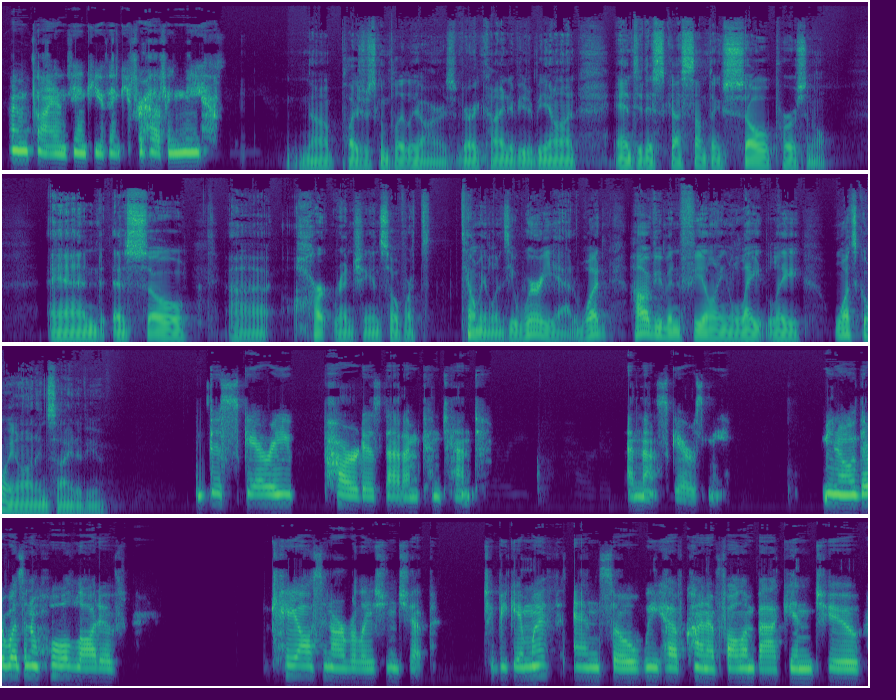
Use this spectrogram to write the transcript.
I'm fine, thank you. Thank you for having me. No, pleasure's completely ours. Very kind of you to be on and to discuss something so personal and is so uh, heart wrenching and so forth. Tell me, Lindsay, where are you at? What? How have you been feeling lately? What's going on inside of you? The scary part is that I'm content, and that scares me. You know, there wasn't a whole lot of chaos in our relationship to begin with, and so we have kind of fallen back into.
